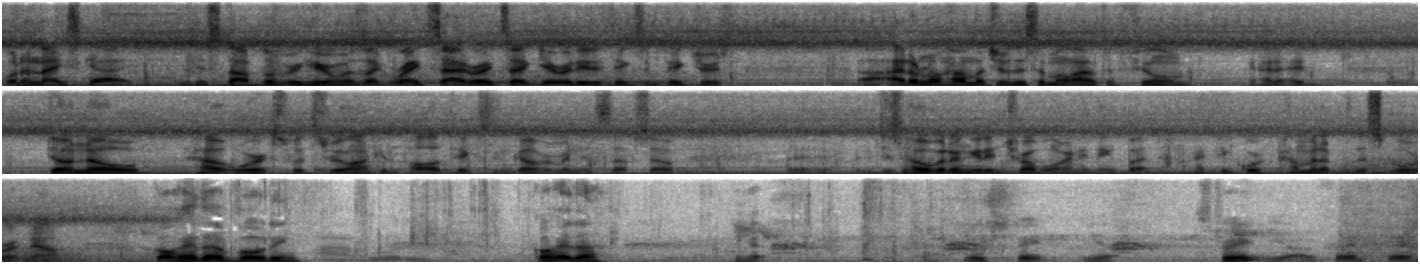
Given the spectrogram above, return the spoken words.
What a nice guy. He just stopped over here and was like, right side, right side, get ready to take some pictures. Uh, I don't know how much of this I'm allowed to film. I, I don't know how it works with Sri Lankan politics and government and stuff, so uh, just hope I don't get in trouble or anything, but I think we're coming up to the school right now. Go ahead, uh, voting. Go ahead, uh. Go straight. Yeah. Straight? Yeah, friend, friend.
